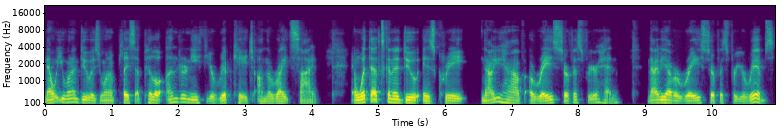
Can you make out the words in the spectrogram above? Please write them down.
now, what you want to do is you want to place a pillow underneath your rib cage on the right side. And what that's going to do is create now you have a raised surface for your head. Now you have a raised surface for your ribs.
